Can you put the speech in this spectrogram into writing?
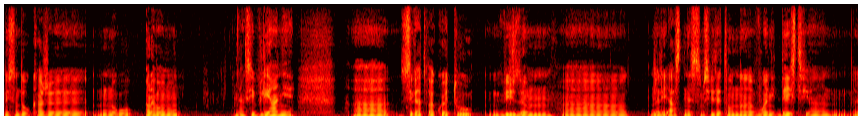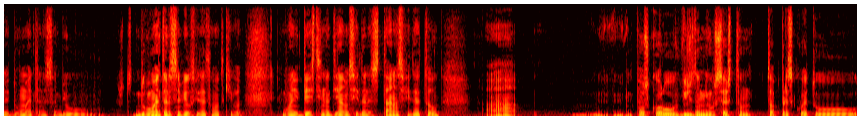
наистина да окаже много правилно някакси влияние. А, сега това, което виждам, а, нали, аз не съм свидетел на военни действия, нали, до момента не съм бил до момента не съм бил свидетел на такива военни действия, надявам се и да не стана свидетел. А, по-скоро виждам и усещам това, през което,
